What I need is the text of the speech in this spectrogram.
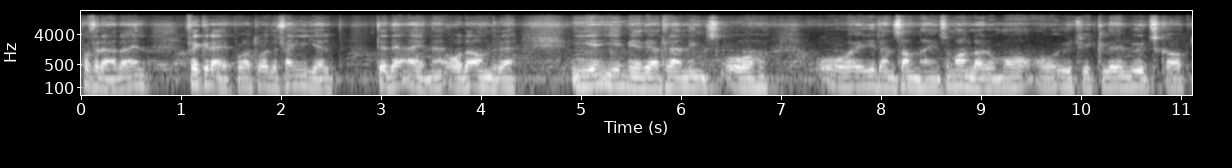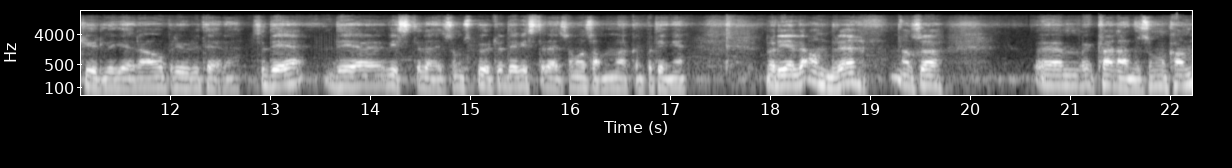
på fredagen, fikk greie på at hun hadde fått hjelp til det ene og det andre i, i medietrenings og, og, i den sammenhengen som handler om å, å utvikle budskap, tydeliggjøre og prioritere. Så det, det, visste de som spurte, det visste de som var sammen med oss på tinget. Når det gjelder andre, altså hvem det som kan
